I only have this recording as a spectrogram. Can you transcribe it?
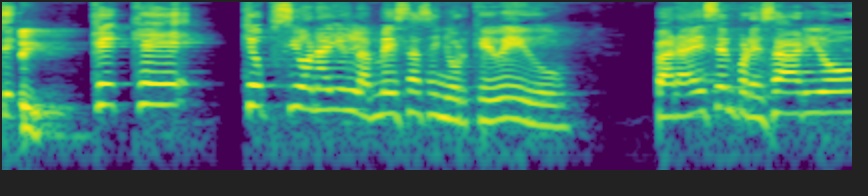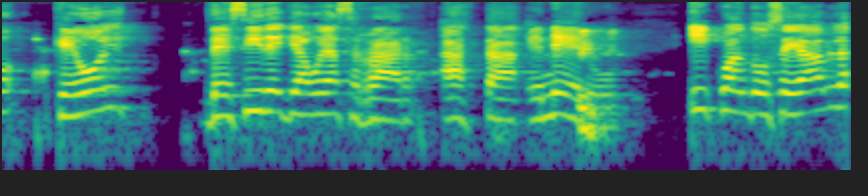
¿Qué, qué, qué opción hay en la mesa, señor Quevedo, para ese empresario que hoy decide ya voy a cerrar hasta enero? Y cuando se habla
